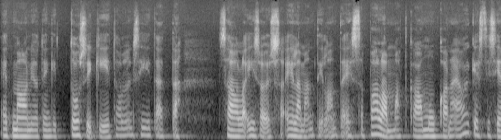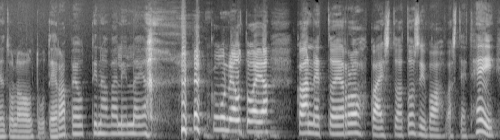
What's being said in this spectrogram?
Että mä oon jotenkin tosi kiitollinen siitä, että saa olla isoissa elämäntilanteissa palan matkaa mukana. Ja oikeasti siinä tulee oltua terapeuttina välillä ja kuunneltua ja kannettua ja rohkaistua tosi vahvasti, että hei,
